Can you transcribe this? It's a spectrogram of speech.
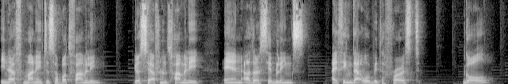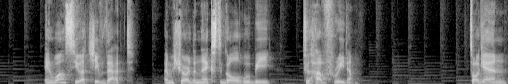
enough money to support family, yourself and family, and other siblings. I think that will be the first goal. And once you achieve that, I'm sure the next goal will be to have freedom. So again,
